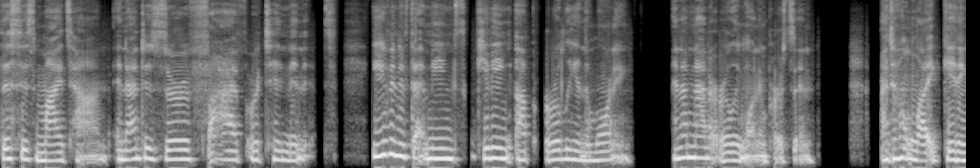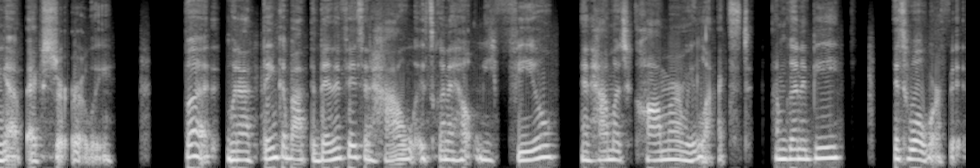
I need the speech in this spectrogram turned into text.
this is my time and I deserve five or 10 minutes, even if that means getting up early in the morning. And I'm not an early morning person. I don't like getting up extra early. But when I think about the benefits and how it's going to help me feel and how much calmer and relaxed I'm going to be, it's well worth it.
